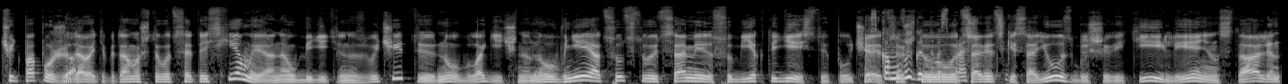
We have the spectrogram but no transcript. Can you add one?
чуть попозже да. давайте, потому что вот с этой схемой она убедительно звучит, ну, логично, да. но в ней отсутствуют сами субъекты действия. Получается, что вот Советский Союз, большевики, Ленин, Сталин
